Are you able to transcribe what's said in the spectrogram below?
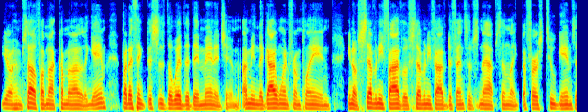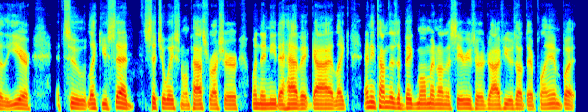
you know, himself, I'm not coming out of the game, but I think this is the way that they manage him. I mean, the guy went from playing, you know, 75 of 75 defensive snaps in like the first two games of the year to like you said, situational pass rusher when they need to have it guy. Like anytime there's a big moment on a series or a drive, he was out there playing, but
